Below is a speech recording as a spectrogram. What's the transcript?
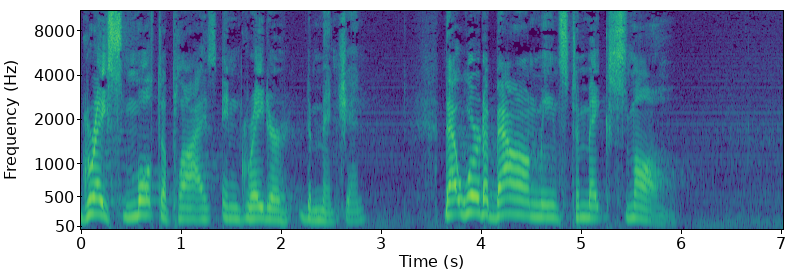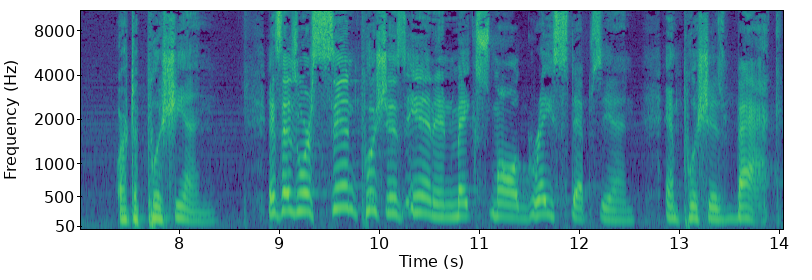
grace multiplies in greater dimension. That word abound means to make small or to push in. It says, where sin pushes in and makes small, grace steps in and pushes back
